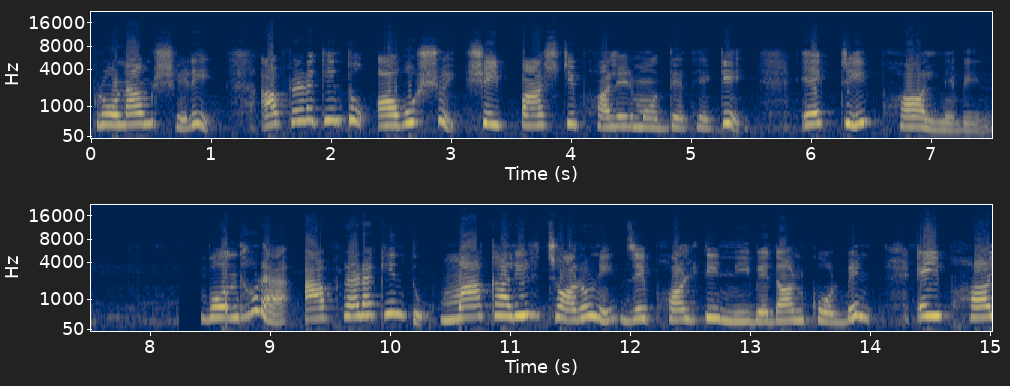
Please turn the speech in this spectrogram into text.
প্রণাম সেরে আপনারা কিন্তু অবশ্যই সেই পাঁচটি ফলের মধ্যে থেকে একটি ফল নেবেন। বন্ধুরা, আপনারা কিন্তু মা কালীর চরণে যে ফলটি নিবেদন করবেন, এই ফল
